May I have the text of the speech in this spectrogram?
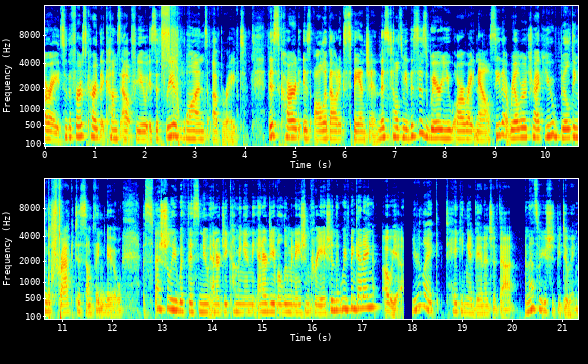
All right, so the first card that comes out for you is the Three of Wands upright. This card is all about expansion. This tells me this is where you are right now. See that railroad track? You're building the track to something new, especially with this new energy coming in, the energy of illumination creation that we've been getting. Oh, yeah. You're like taking advantage of that, and that's what you should be doing.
